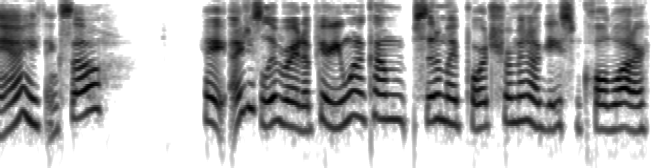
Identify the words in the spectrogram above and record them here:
Yeah, you think so? Hey, I just live right up here. You want to come sit on my porch for a minute? I'll get you some cold water.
